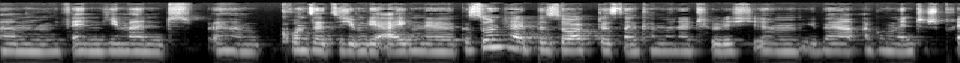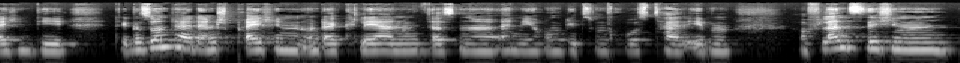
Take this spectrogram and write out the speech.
Ähm, wenn jemand ähm, grundsätzlich um die eigene Gesundheit besorgt ist, dann kann man natürlich ähm, über Argumente sprechen, die der Gesundheit entsprechen und erklären, dass eine Ernährung, die zum Großteil eben auf pflanzlichen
